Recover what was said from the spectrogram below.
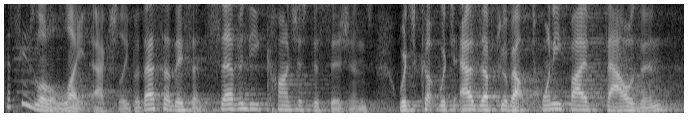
That seems a little light, actually, but that's how they said 70 conscious decisions, which, which adds up to about 25,000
